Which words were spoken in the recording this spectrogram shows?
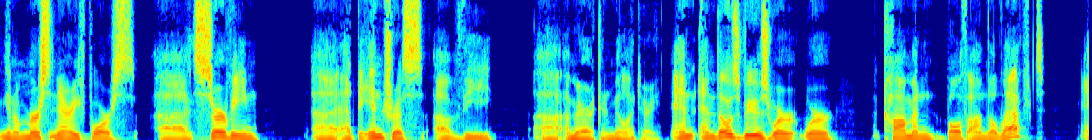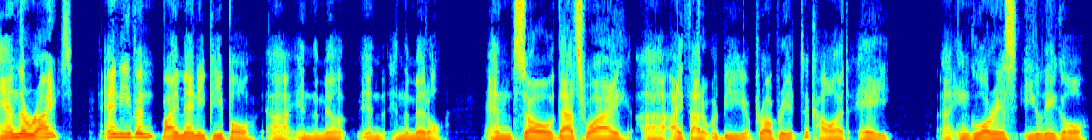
you know mercenary force uh, serving uh, at the interests of the uh, American military, and and those views were were common both on the left and the right, and even by many people uh, in the mil- in in the middle. And so that's why uh, I thought it would be appropriate to call it a inglorious illegal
